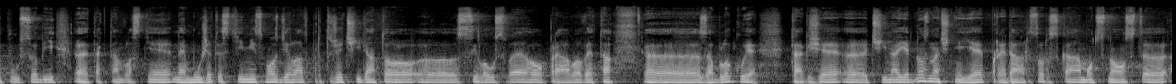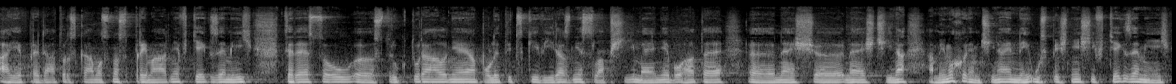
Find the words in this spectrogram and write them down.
působí, tak tam vlastně nemůžete s tím nic moc dělat, protože Čína to uh, silou svého práva veta uh, zablokuje. Takže uh, Čína jednoznačně je predátorská mocnost a je predátorská mocnost primárně v těch zemích, které jsou strukturálně a politicky výrazně slabší, méně bohaté než, než Čína. A mimochodem Čína je nejúspěšnější v těch zemích,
